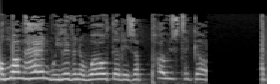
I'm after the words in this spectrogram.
On one hand, we live in a world that is opposed to God, and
